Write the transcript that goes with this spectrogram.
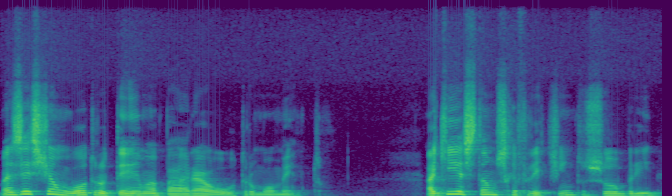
Mas este é um outro tema para outro momento. Aqui estamos refletindo sobre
